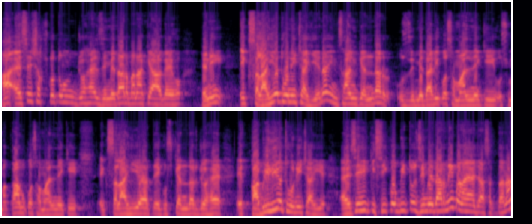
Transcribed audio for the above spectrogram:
ہاں ایسے شخص کو تم جو ہے ذمہ دار بنا کے آ گئے ہو۔ یعنی ایک صلاحیت ہونی چاہیے نا انسان کے اندر، اس ذمہ داری کو سنبھالنے کی، اس مقام کو سنبھالنے کی۔ ایک صلاحیت، ایک اس کے اندر جو ہے، ایک قابلیت ہونی چاہیے۔ ایسے ہی کسی کو بھی تو ذمہ دار نہیں بنایا جا سکتا نا۔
